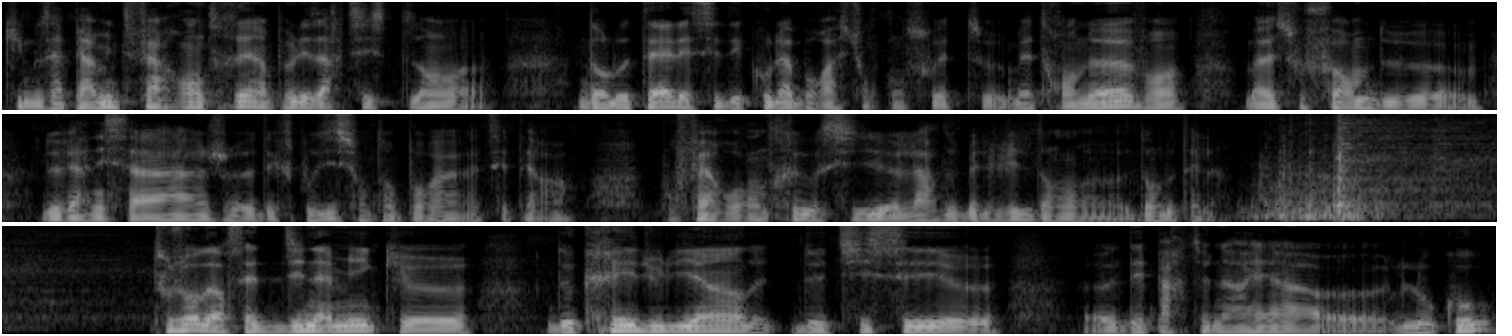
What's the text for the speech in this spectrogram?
qui nous a permis de faire rentrer un peu les artistes dans, dans l'hôtel. Et c'est des collaborations qu'on souhaite mettre en œuvre bah, sous forme de, de vernissage, d'exposition temporaire, etc. pour faire rentrer aussi l'art de Belleville dans, dans l'hôtel toujours dans cette dynamique euh, de créer du lien, de, de tisser euh, euh, des partenariats locaux.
